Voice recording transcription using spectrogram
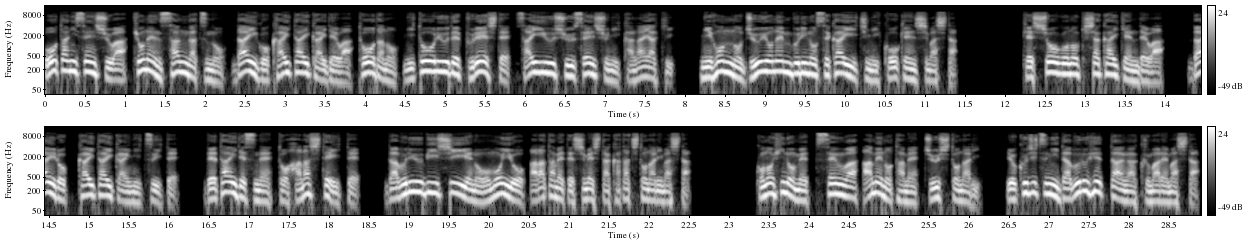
大谷選手は去年3月の第5回大会では投打の二刀流でプレーして最優秀選手に輝き、日本の14年ぶりの世界一に貢献しました。決勝後の記者会見では、第6回大会について、出たいですねと話していて、WBC への思いを改めて示した形となりました。この日のメッツ戦は雨のため中止となり、翌日にダブルヘッダーが組まれました。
